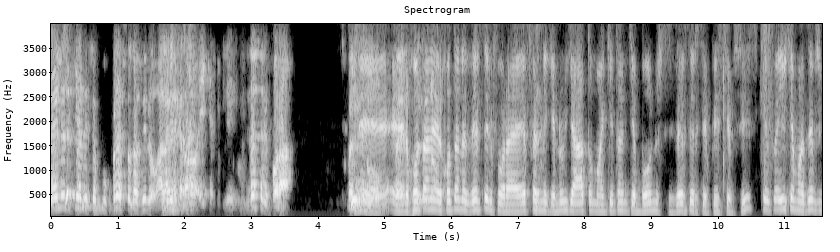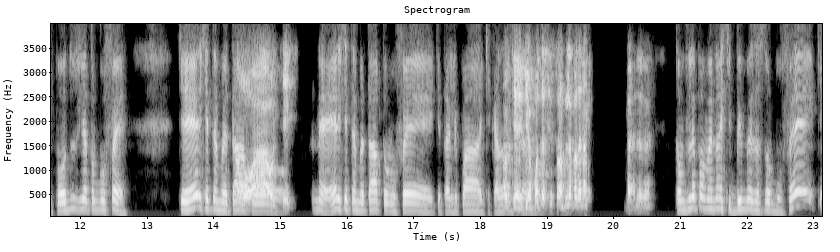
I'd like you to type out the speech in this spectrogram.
Τέλειο ότι κέρδισε που στο καζίνο. Αλλά δεν κατάλαβα, είχε δεύτερη φορά. Ναι, ερχόταν, ερχόταν δεύτερη φορά, έφερνε καινούργια άτομα και ήταν και μπόνους της δεύτερης επίσκεψης και είχε μαζέψει πόντους για τον μπουφέ. Και έρχεται μετά oh, από... Okay. Ναι, έρχεται μετά από το μπουφέ και τα λοιπά και καλά. Ok, okay, και οπότε εσείς τον βλέπατε να... Ναι, ναι, ναι τον βλέπαμε να έχει μπει μέσα στο μπουφέ και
